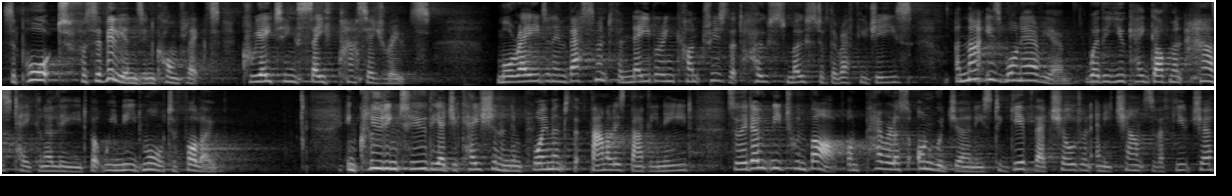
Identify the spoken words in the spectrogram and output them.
Support for civilians in conflicts, creating safe passage routes. More aid and investment for neighbouring countries that host most of the refugees. And that is one area where the UK government has taken a lead, but we need more to follow. Including, too, the education and employment that families badly need, so they don't need to embark on perilous onward journeys to give their children any chance of a future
